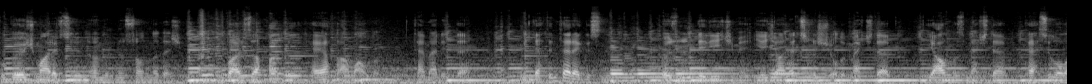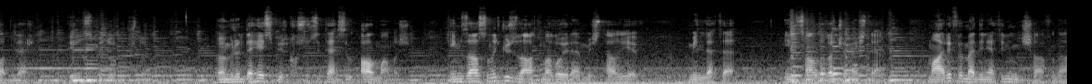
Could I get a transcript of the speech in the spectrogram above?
Bu böyük maarifçinin ömrünün sonuna dək mübarizə apardığı həyat amalının təməlində millətin tərəqqisinin özünün dediyi kimi yeganə çıxış yolu məktəb, yalnız məktəb, təhsil ola bilər prinsipi durmuşdur. Ömründə heç bir xüsusi təhsil almamış, imzasını güclə atmağı öyrənmiş Tağıyev millətə, insanlığa köməklə, maarif və mədəniyyətin inkişafına,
